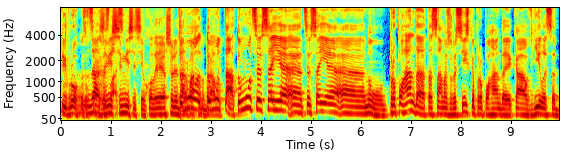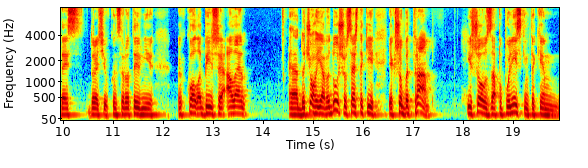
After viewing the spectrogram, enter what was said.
півроку за це да, за. 8 місяців, коли Солідар Тому, тому та тому це все є. е, Це все є е, ну пропаганда, та сама ж російська пропаганда, яка в'їлася десь, до речі, в консервативні кола більше. Але е, до чого я веду, що все ж таки, якщо би Трамп ішов за популістським таким,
